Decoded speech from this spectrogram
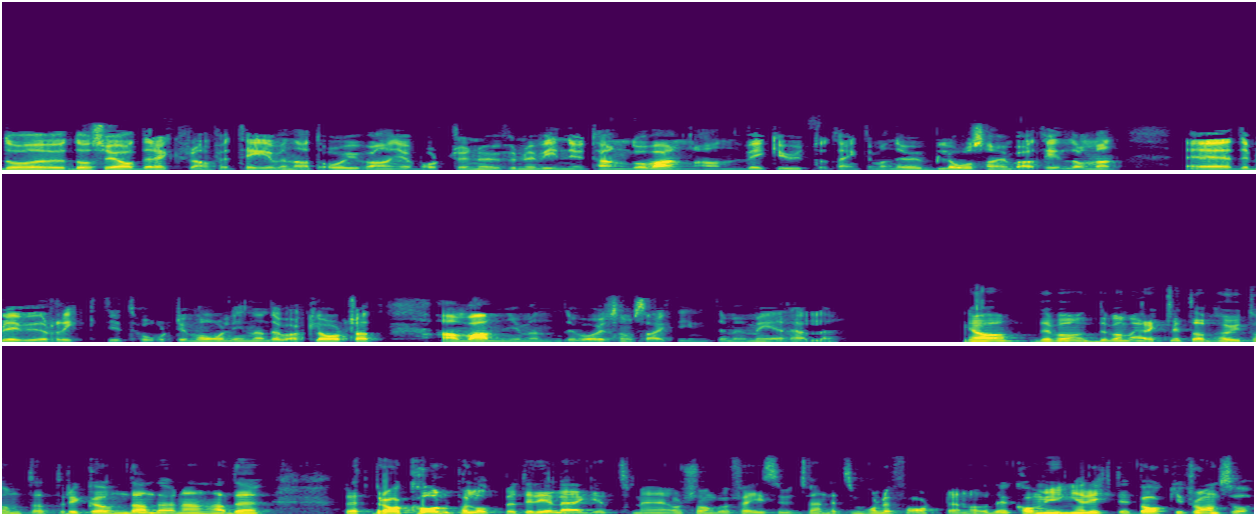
då, då såg jag direkt framför tvn att oj vad han gör bort sig nu för nu vinner ju Tango Wang. Han vek ut och tänkte man nu blåser han ju bara till dem men eh, det blev ju riktigt hårt i mål innan det var klart så att han vann ju men det var ju som sagt inte med mer heller. Ja, det var, det var märkligt av Höjtomt att rycka undan där när han hade rätt bra koll på loppet i det läget med Orsongo Face utvändigt som håller farten och det kom ju ingen riktigt bakifrån så.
